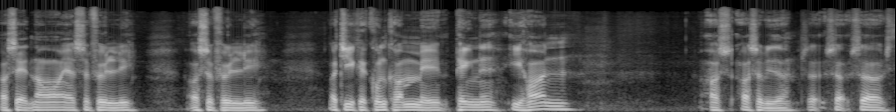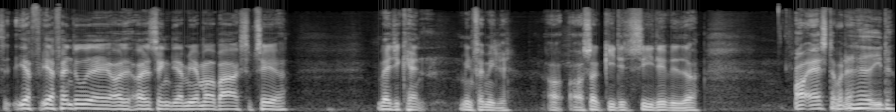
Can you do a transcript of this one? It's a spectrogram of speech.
Og sagde, nå ja, selvfølgelig, og selvfølgelig. Og de kan kun komme med pengene i hånden, og, og så videre. Så, så, så jeg, jeg fandt ud af, og, og jeg tænkte, jamen jeg må bare acceptere, hvad de kan, min familie, og, og så give det, sige det videre. Og Asta, hvordan havde I det?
